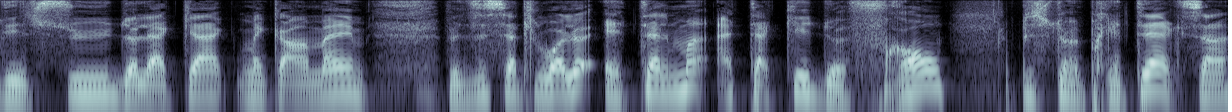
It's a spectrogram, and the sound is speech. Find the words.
déçu de la CAQ, mais quand même, je veux dire, cette loi-là est tellement attaquée de front, puis c'est un prétexte, hein?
